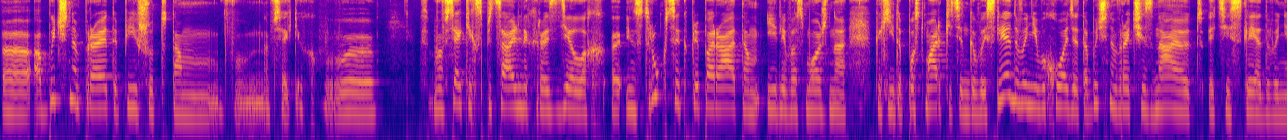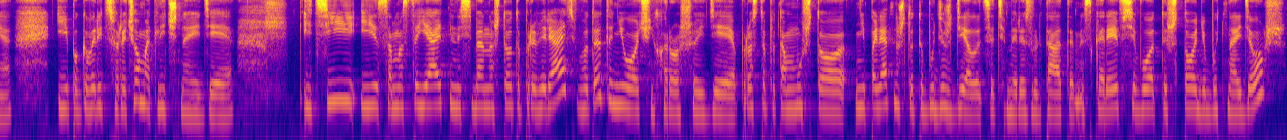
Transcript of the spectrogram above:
Э, обычно про это пишут там на всяких во всяких специальных разделах инструкций к препаратам или, возможно, какие-то постмаркетинговые исследования выходят. Обычно врачи знают эти исследования. И поговорить с врачом – отличная идея идти и самостоятельно себя на что-то проверять, вот это не очень хорошая идея, просто потому что непонятно, что ты будешь делать с этими результатами. Скорее всего, ты что-нибудь найдешь,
